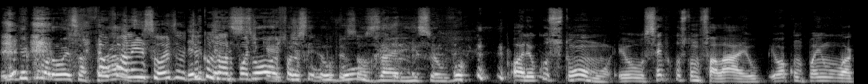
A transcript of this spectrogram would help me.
Ele decorou essa frase. Eu falei isso antes, eu tinha Ele que usar no pensou, podcast. eu falei assim, desculpa, eu vou usar isso, eu vou. Olha, eu costumo, eu sempre costumo falar, eu, eu acompanho a,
